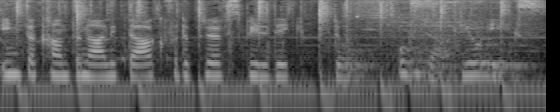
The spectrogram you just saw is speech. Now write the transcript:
interkantonale Tag der Berufsbildung hier auf Radio X.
